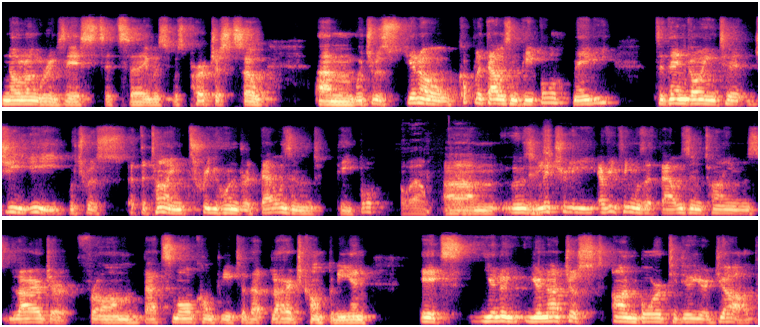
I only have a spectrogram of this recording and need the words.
no longer exists. It's uh, it was was purchased, so um, which was you know a couple of thousand people maybe, to then going to GE, which was at the time three hundred thousand people. Oh, wow! Um, it was literally everything was a thousand times larger from that small company to that large company, and it's you know you're not just on board to do your job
